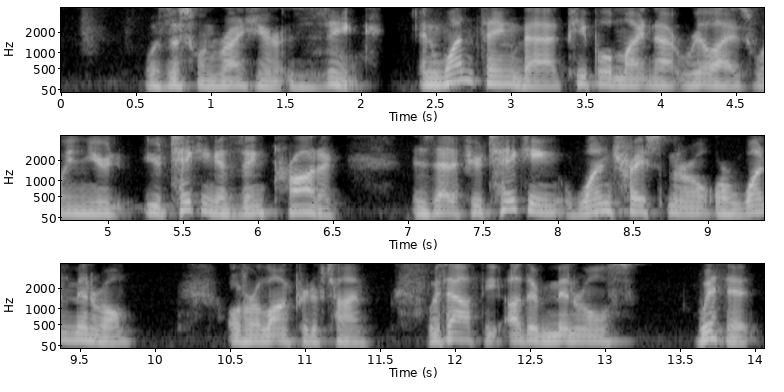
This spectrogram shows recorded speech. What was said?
was this one right here, zinc. And one thing that people might not realize when you're, you're taking a zinc product is that if you're taking one trace mineral or one mineral over a long period of time without the other minerals with it,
